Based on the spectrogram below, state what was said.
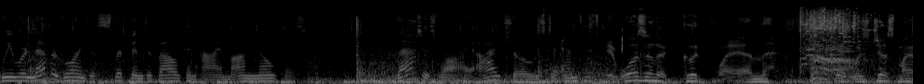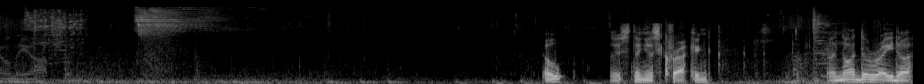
We were never going to slip into Valkenheim unnoticed. That is why I chose to enter. It wasn't a good plan. It was just my only option. Oh, this thing is cracking. Another raider.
